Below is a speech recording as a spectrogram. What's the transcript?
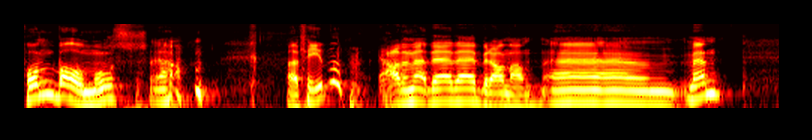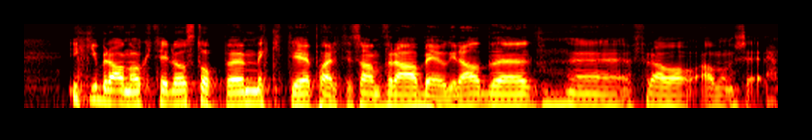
Von Balmos. Ja, Det er fin, den. ja den er, det, det er et bra navn. Uh, men ikke bra nok til å stoppe mektige Partisan fra Beograd eh, fra å avansere.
